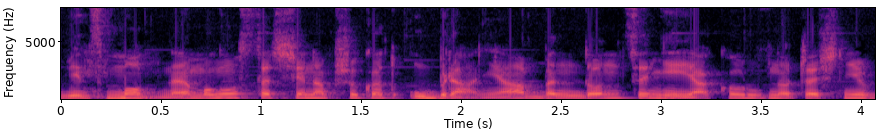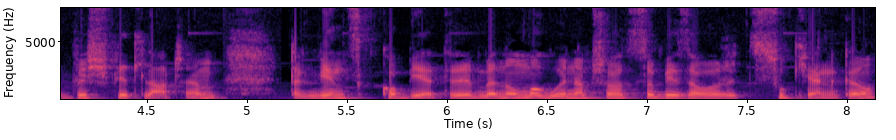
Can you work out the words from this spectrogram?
więc modne mogą stać się na przykład ubrania będące niejako równocześnie wyświetlaczem. Tak więc kobiety będą mogły na przykład sobie założyć sukienkę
